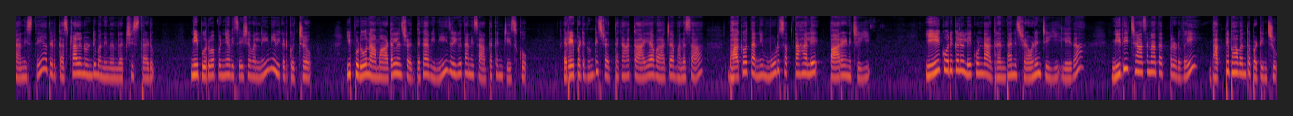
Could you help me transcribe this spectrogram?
చానిస్తే అతడి కష్టాల నుండి మనని రక్షిస్తాడు. నీ పూర్వపుణ్య విశేషం వల్లనే నీవు ఇక్కడికి వచ్చావు ఇప్పుడు నా మాటలను శ్రద్ధగా విని జీవితాన్ని సార్థకం చేసుకో. రేపటి నుండి శ్రద్ధగా కాయ వాచ మనస భాగవతాన్ని మూడు సప్తాహాలే పారాయణ చెయ్యి. ఏ కోరికలు లేకుండా ఆ గ్రంథాన్ని శ్రవణం చెయ్యి లేదా నిధి ధ్యాసన తత్పరుడువై భక్తిభావంతో పఠించు.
